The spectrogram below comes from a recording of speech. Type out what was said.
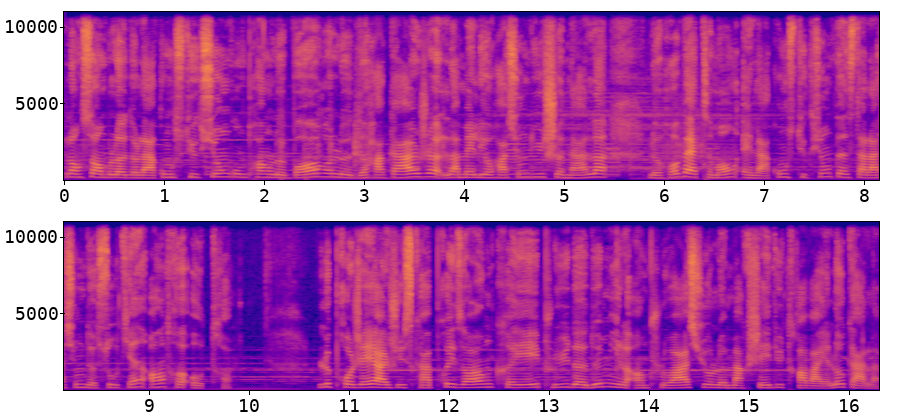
L'ensemble de la construction comprend le bord, le dragage, l'amélioration du chenal, le revêtement et la construction d'installations de soutien, entre autres. Le projet a jusqu'à présent créé plus de 2000 emplois sur le marché du travail local.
